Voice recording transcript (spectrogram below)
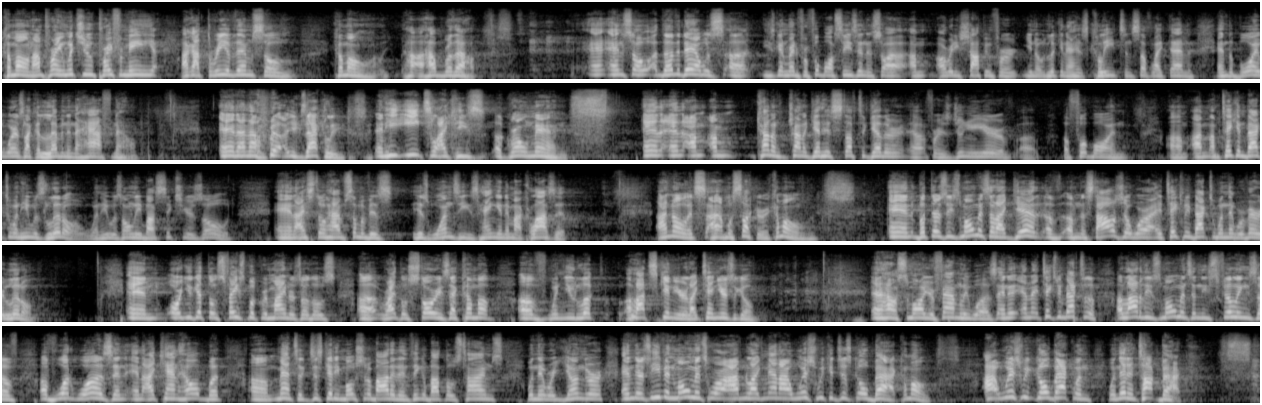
Come on, I'm praying with you. Pray for me. I got three of them, so come on, help brother out. And, and so the other day I was, uh, he's getting ready for football season, and so I, am already shopping for, you know, looking at his cleats and stuff like that. And, and the boy wears like 11 and a half now. And, and I'm, exactly. And he eats like he's a grown man. And, and I'm, I'm kind of trying to get his stuff together uh, for his junior year of, uh, of football. And um, I'm, I'm taken back to when he was little, when he was only about six years old. And I still have some of his, his onesies hanging in my closet. I know it's, I'm a sucker, come on. And, but there's these moments that I get of, of nostalgia where it takes me back to when they were very little and or you get those facebook reminders or those uh, right those stories that come up of when you looked a lot skinnier like 10 years ago and how small your family was and it, and it takes me back to a lot of these moments and these feelings of of what was and, and i can't help but um, man, to just get emotional about it and think about those times when they were younger. And there's even moments where I'm like, man, I wish we could just go back. Come on. I wish we could go back when, when they didn't talk back.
